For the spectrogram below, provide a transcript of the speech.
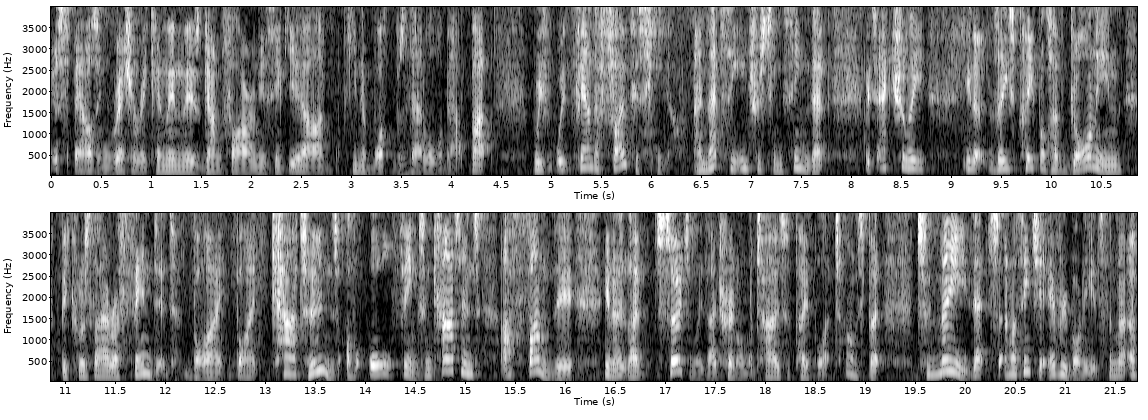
espousing rhetoric, and then there's gunfire, and you think, yeah, you know, what was that all about? But we've, we've found a focus here, and that's the interesting thing that it's actually, you know, these people have gone in because they are offended by by cartoons of all things, and cartoons are fun. They're, you know, they certainly they tread on the toes of people at times, but to me, that's, and I think to everybody, it's the uh,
